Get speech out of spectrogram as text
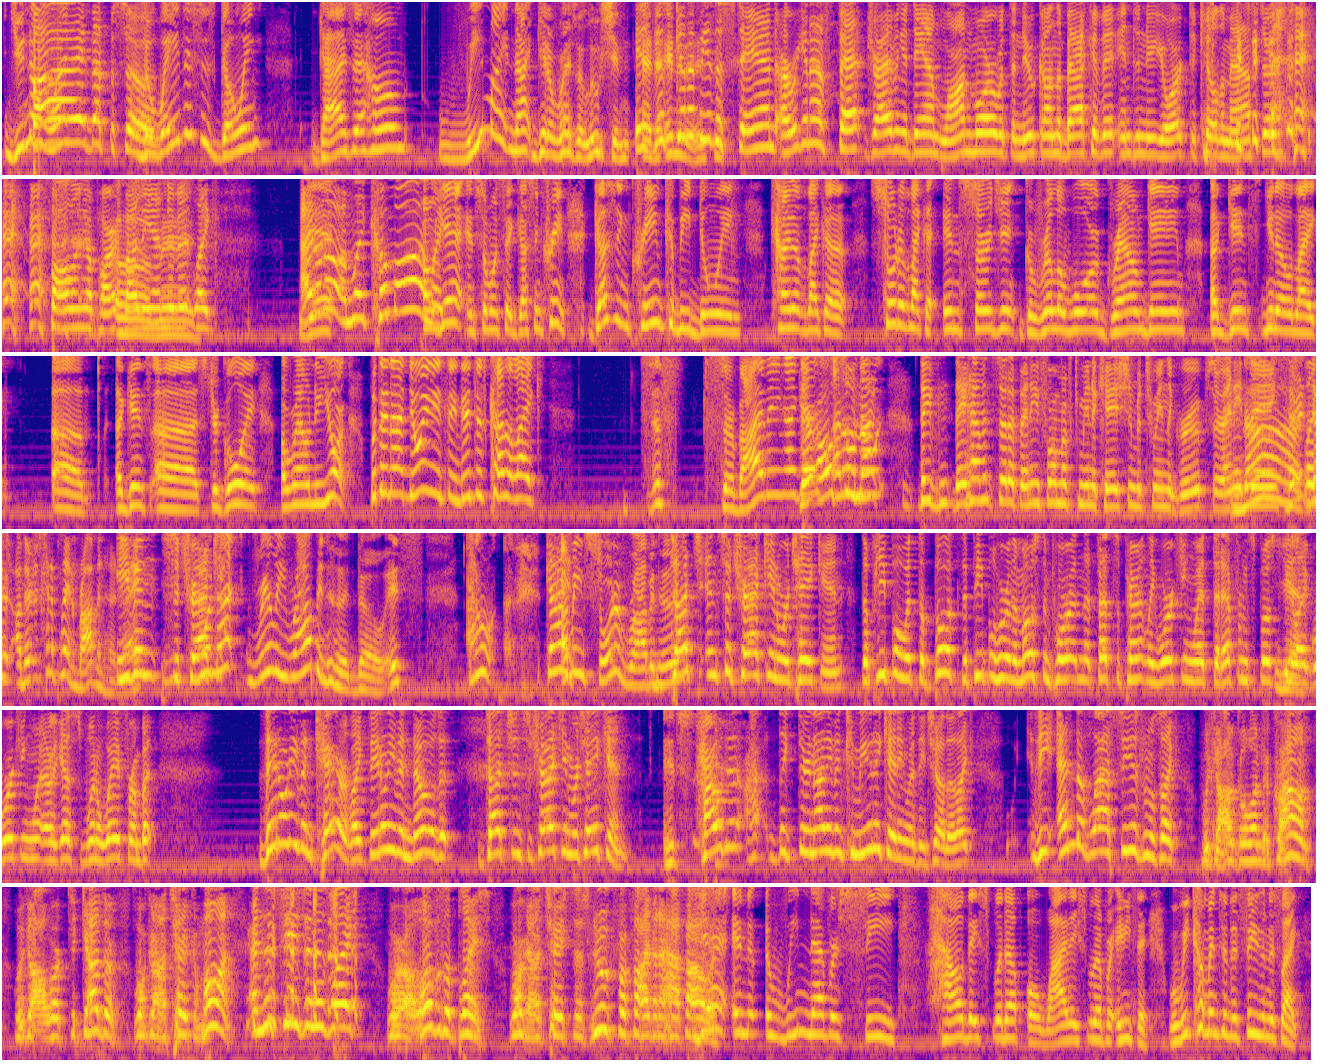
You know what? Five episodes. The way this is going, guys at home, we might not get a resolution. Is this going going to be the stand? Are we going to have Fet driving a damn lawnmower with the nuke on the back of it into New York to kill the master, falling apart by Oh, the end of it? Like, I don't know. I'm like, come on. Oh like, yeah, and someone said Gus and Creem. Gus and Creem could be doing kind of like a sort of like an insurgent guerrilla war ground game against you know like uh, against uh Strigoi around New York, but they're not doing anything. They're just kind of like just surviving. I guess They're I also don't know. They've they haven't set up any form of communication between the groups or anything. Nah. They're, like they're, they're just kind of playing Robin Hood. even right? Satraki, Well, not really Robin Hood though. It's I don't. Guys, I mean, sort of Robin Hood. Dutch and Setrakian were taken. The people with the book, the people who are the most important that Fet's apparently working with, that Ephraim's supposed to be like working with, I guess went away from, but they don't even care. Like they don't even know that Dutch and Setrakian were taken. It's How did how, like they're not even communicating with each other? Like the end of last season was like we gotta go underground, we gotta work together, we're gonna take them on, and this season is like we're all over the place, we're gonna chase this nuke for five and a half hours. Yeah, and, and we never see how they split up or why they split up or anything. When we come into the season, it's like,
